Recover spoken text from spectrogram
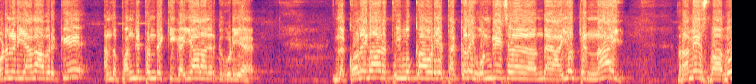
உடனடியாக அவருக்கு அந்த பங்கு தந்தைக்கு கையாளாக இருக்கக்கூடிய இந்த கொலைகார திமுகவுடைய தக்களை ஒன்றிய அந்த அயோக்கிய நாய் ரமேஷ் பாபு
